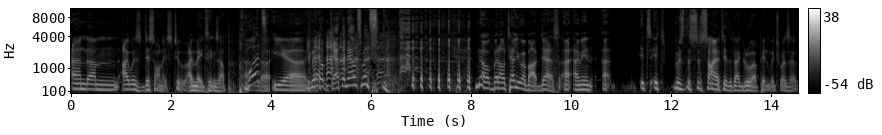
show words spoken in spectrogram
and um, I was dishonest too. I made things up. What? And, uh, yeah. You made up death announcements? No, but I'll tell you about death. I, I mean, uh, it's it was the society that I grew up in, which was a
